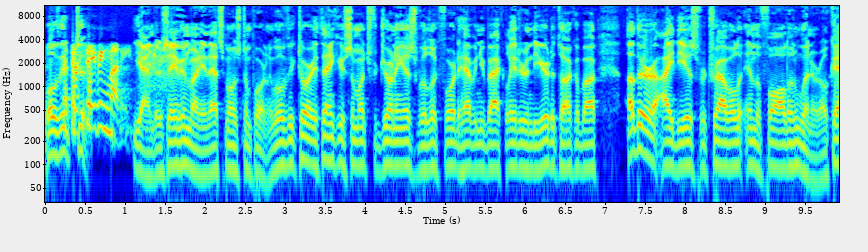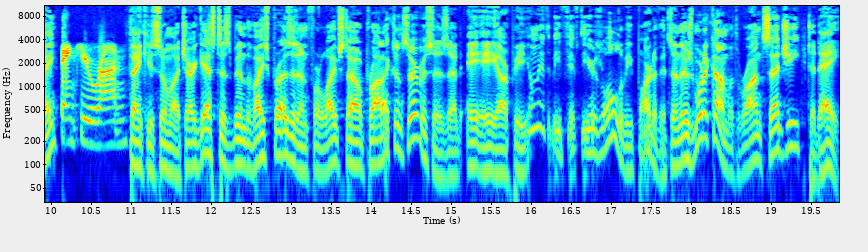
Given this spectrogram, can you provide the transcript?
Well, but they're saving money. Yeah, and they're saving money. That's most important. Well, Victoria, thank you so much for joining us. We'll look forward to having you back later in the year to talk about other ideas for travel in the fall and winter, okay? Thank you, Ron. Thank you so much. Our guest has been the Vice President for Lifestyle Products and Services at AARP. You only have to be 50 years old to be part of it. And there's more to come with Ron Seggi today.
